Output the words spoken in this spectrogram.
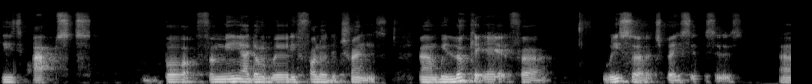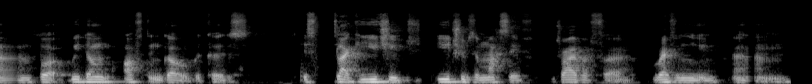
these apps, but for me, I don't really follow the trends. Um, we look at it for research basis, um, but we don't often go because it's like YouTube. YouTube's a massive driver for revenue. Um,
